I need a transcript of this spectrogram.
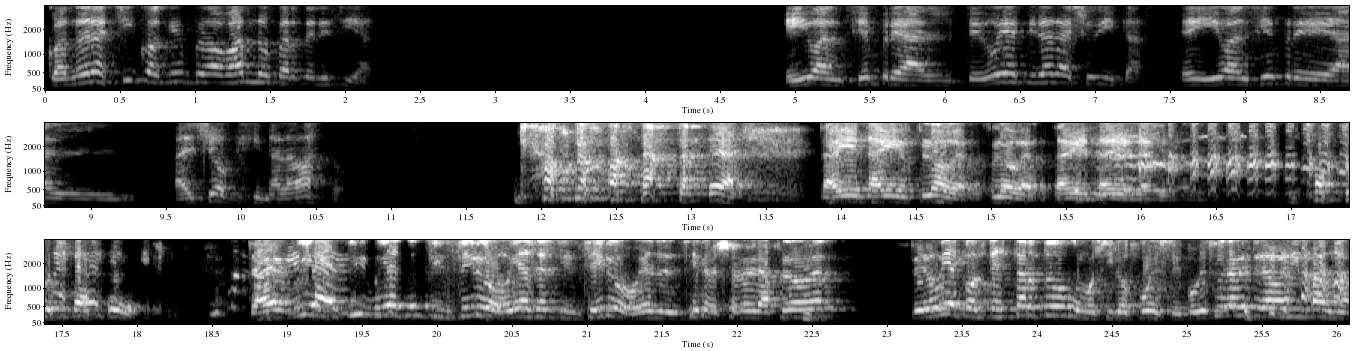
Cuando eras chico, ¿a qué bando pertenecías? E iban siempre al. Te voy a tirar ayuditas. E iban siempre al, al shopping, al abasto. No, no, está bien, está bien, Flogger, Flogger, está bien, está bien, está bien. Está bien. Está bien, Voy, a, decir- voy a ser sincero, voy a ser sincero, voy a ser sincero, yo no era Flogger, pero voy a contestar todo como si lo fuese, porque seguramente va a venir más una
